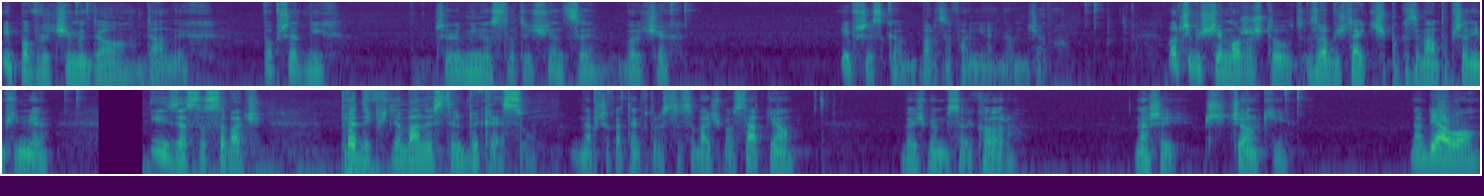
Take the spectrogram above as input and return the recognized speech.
I powrócimy do danych poprzednich, czyli minus 100 tysięcy, Wojciech. I wszystko bardzo fajnie nam działa. Oczywiście możesz tu zrobić tak, jak Ci pokazywałem w poprzednim filmie i zastosować predefiniowany styl wykresu. Na przykład ten, który stosowaliśmy ostatnio. Weźmiemy sobie kolor naszej czcionki na biało.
